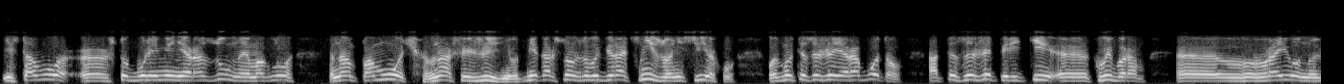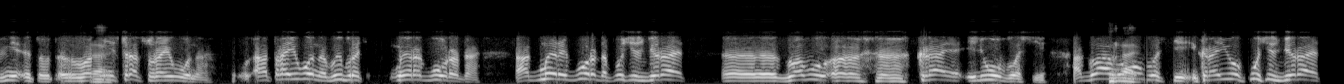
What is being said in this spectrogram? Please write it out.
из того, э, что более-менее разумное могло нам помочь в нашей жизни. Вот мне кажется, нужно выбирать снизу, а не сверху. Вот мы в ТСЖ я работал, от ТСЖ перейти э, к выборам в районную, в, это, в администрацию района. От района выбрать мэра города. А мэры города пусть избирают э, главу э, э, края или области. А главу Край. области и краев пусть избирает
